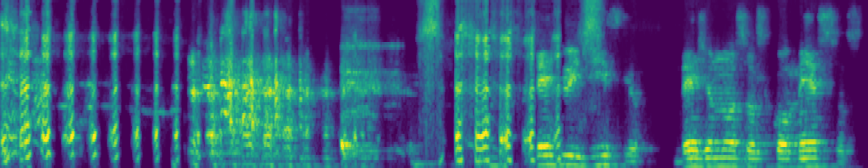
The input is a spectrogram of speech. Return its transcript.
Desde o início, desde os nossos começos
